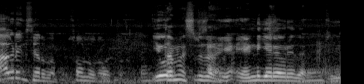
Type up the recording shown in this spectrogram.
ಮಾಗಡಿಗೆ ಸೇರಬೇಕು ಸೋಲೂರು ಹೆಣ್ಣಿಗೆರೆಯವರಿದ್ದಾರೆ ಹೆಸರು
